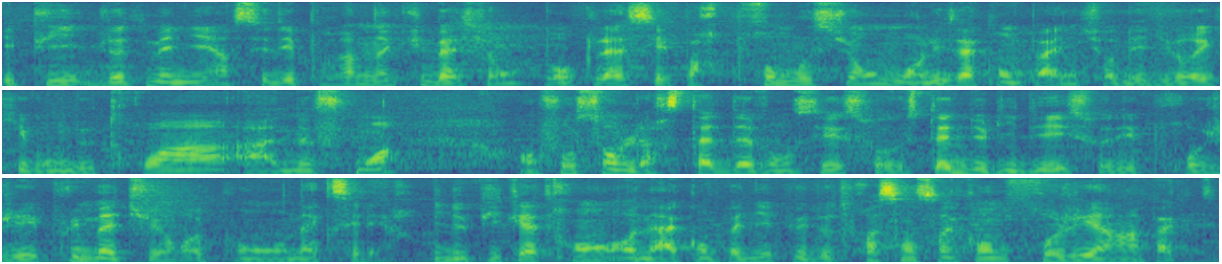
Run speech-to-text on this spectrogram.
Et puis l'autre manière, c'est des programmes d'incubation. Donc là, c'est par promotion où on les accompagne sur des durées qui vont de 3 à 9 mois en fonction de leur stade d'avancée, soit au stade de l'idée, soit des projets plus matures qu'on accélère. Depuis 4 ans, on a accompagné plus de 350 projets à impact.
